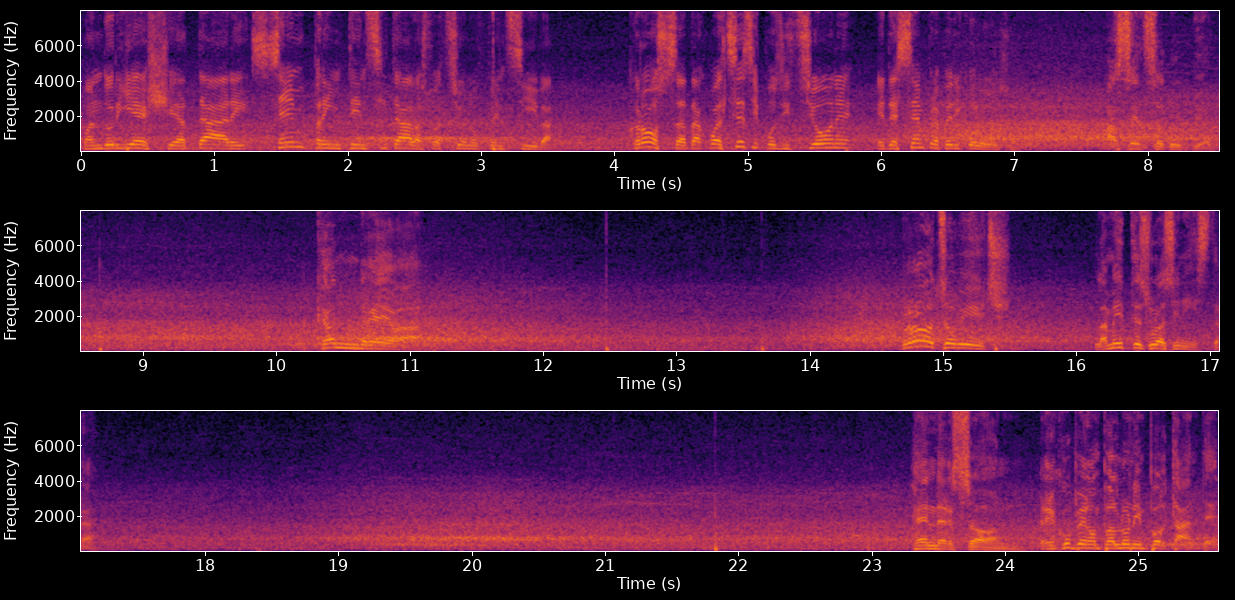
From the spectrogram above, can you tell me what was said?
quando riesce a dare sempre intensità alla sua azione offensiva crossa da qualsiasi posizione ed è sempre pericoloso. Ah, senza dubbio. Candreva. Brozovic. La mette sulla sinistra. Henderson. Recupera un pallone importante.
